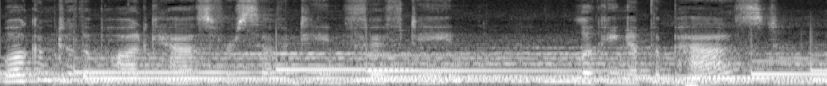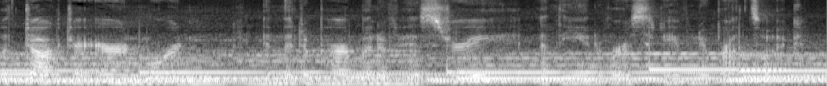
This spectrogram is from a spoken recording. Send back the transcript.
Welcome to the podcast for 1715, looking at the past with Dr. Aaron Morton in the Department of History at the University of New Brunswick.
